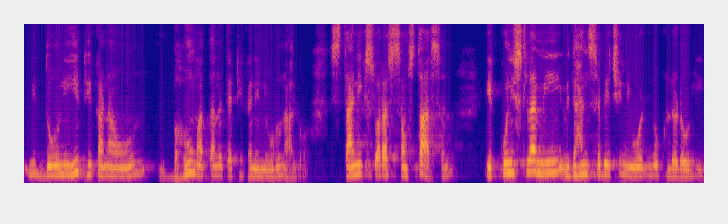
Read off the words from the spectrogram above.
मी दोन्ही ठिकाणाहून बहुमतानं त्या ठिकाणी निवडून आलो. स्थानिक स्वराज संस्था असन एकोणीसला मी विधानसभेची निवडणूक लढवली.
